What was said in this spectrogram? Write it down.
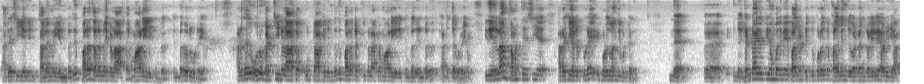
அரசியலின் தலைமை என்பது பல தலைமைகளாக மாறியிருக்கின்றது என்பது ஒரு விடயம். அடுத்தது ஒரு கட்சிகளாக கூட்டாக இருந்தது பல கட்சிகளாக மாறி இருக்கின்றது என்பது அடுத்த விடயம். இது எல்லாம் தமிழ் தேசிய அரசியலுக்குள்ளே இப்பொழுது வந்துவிட்டது. இந்த இந்த ரெண்டாயிரத்தி ஒன்பது மே பதினெட்டுக்கு பிறகு இந்த பதினைந்து வருடங்களிலே அவர் யா-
